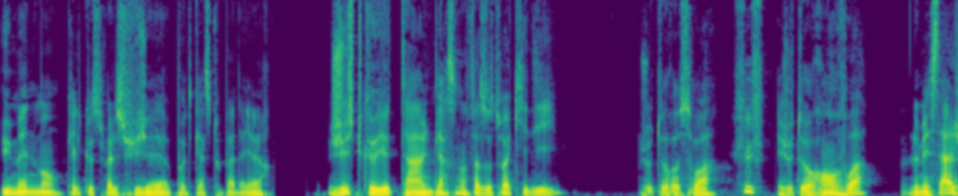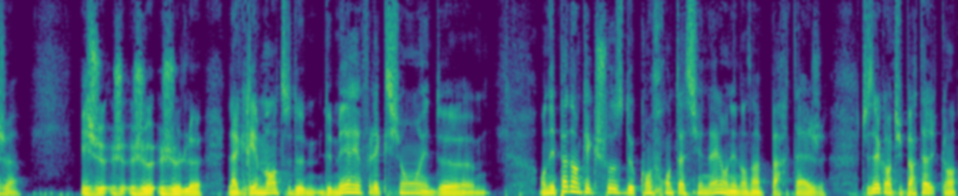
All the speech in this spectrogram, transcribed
humainement, quel que soit le sujet, podcast ou pas d'ailleurs, juste que tu as une personne en face de toi qui dit je te reçois et je te renvoie le message, Et je, je, je, je le, l'agrémente de, de mes réflexions et de, on n'est pas dans quelque chose de confrontationnel, on est dans un partage. Tu sais, quand tu partages, quand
